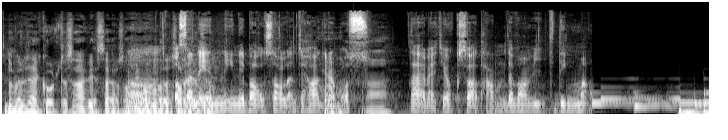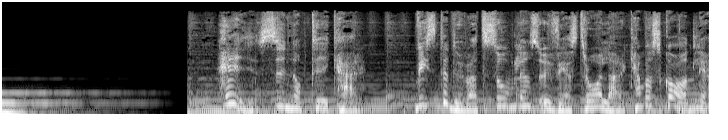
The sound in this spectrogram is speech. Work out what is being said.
Det var det där kortet som jag visade som John hade Mm. Och sen tagit. ja. in, in i balsalen till höger om oss. Där vet jag också att han, det var en vit dimma. Hej, Synoptik här. Visste du att solens UV-strålar kan vara skadliga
